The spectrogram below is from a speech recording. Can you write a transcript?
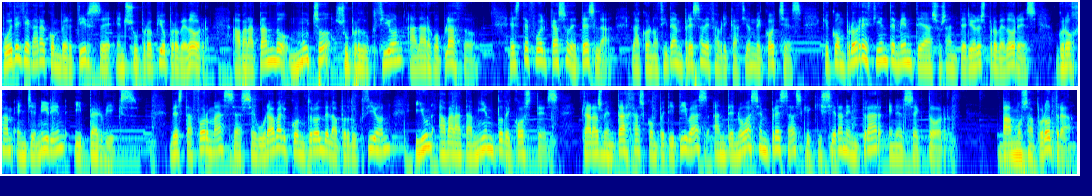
puede llegar a convertirse en su propio proveedor, abaratando mucho su producción a largo plazo. Este fue el caso de Tesla, la conocida empresa de fabricación de coches, que compró recientemente a sus anteriores proveedores, Groham Engineering y Pervix. De esta forma se aseguraba el control de la producción y un abaratamiento de costes, claras ventajas competitivas ante nuevas empresas que quisieran entrar en el sector. Vamos a por otra,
